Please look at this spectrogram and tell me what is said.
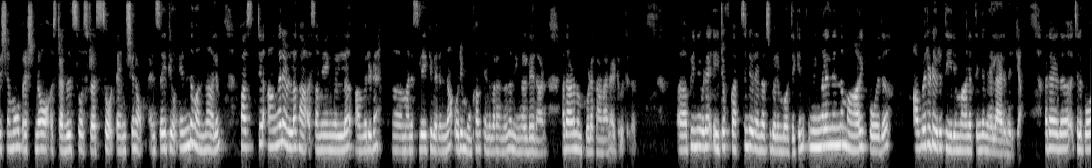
വിഷമോ പ്രശ്നമോ സ്ട്രഗിൾസോ സ്ട്രെസ്സോ ടെൻഷനോ ആൻസൈറ്റിയോ എന്ത് വന്നാലും ഫസ്റ്റ് അങ്ങനെയുള്ള സമയങ്ങളിൽ അവരുടെ മനസ്സിലേക്ക് വരുന്ന ഒരു മുഖം എന്ന് പറയുന്നത് നിങ്ങളുടേതാണ്. അതാണ് നമുക്കിവിടെ കാണാനായിട്ട് പറ്റുന്നത്. പിന്നെ ഇവിടെ എയ്റ്റ് ഓഫ് കപ്സിന്റെ ഒരു എനർജി വരുമ്പോഴത്തേക്കും നിങ്ങളിൽ നിന്ന് മാറിപ്പോയത് അവരുടെ ഒരു തീരുമാനത്തിന്റെ മേലായിരുന്നിരിക്കാം. അതായത് ചിലപ്പോൾ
